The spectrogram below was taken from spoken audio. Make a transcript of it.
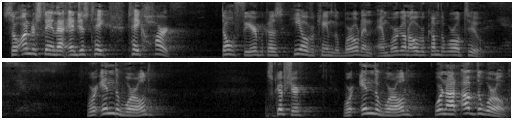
So understand that and just take, take heart. Don't fear because he overcame the world and, and we're going to overcome the world too. We're in the world. Scripture, we're in the world, we're not of the world.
